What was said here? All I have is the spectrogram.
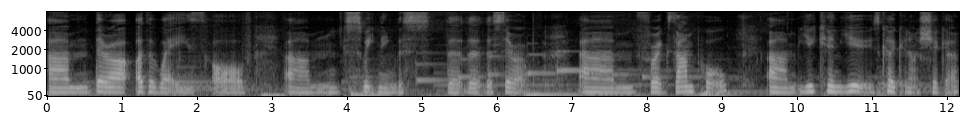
Um, there are other ways of um, sweetening this, the, the, the syrup. Um, for example, you can use coconut sugar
